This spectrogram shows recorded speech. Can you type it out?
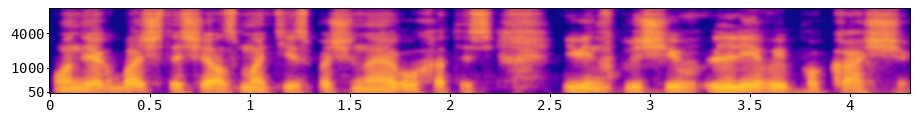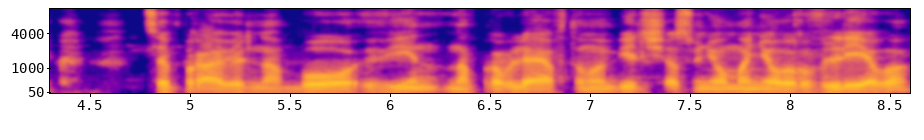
Он, як бачите, зараз Матіс починає рухатись, і він включив лівий показчик. Це правильно, бо він направляє автомобіль. Зараз у нього маневр вліво,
